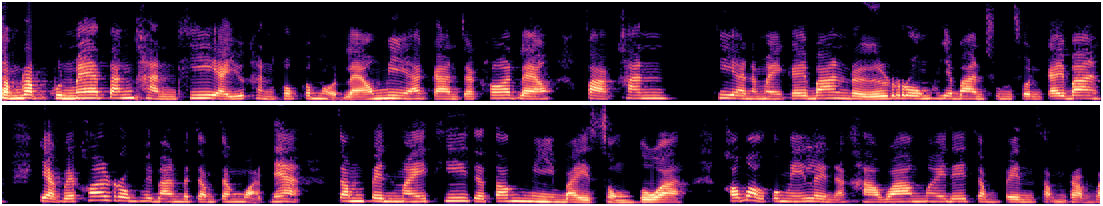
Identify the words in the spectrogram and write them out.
สำหรับคุณแม่ตั้งครรภ์ที่อายุครรภ์ครบกำหนดแล้วมีอาการจะคลอดแล้ว ฝากครรภ์ ที่อนามัยใกล้บ้าน หรือโรงพยาบาลชุมชนใกล้บ้าน อยากไปคลอดโรงพยาบาลประจำจังหวัดเนี่ยจำเป็นไหมที่จะต้องมีใบส่งตัว เขาบอกตรงนี้เลยนะคะว่าไม่ได้จำเป็นสำหรับใบ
